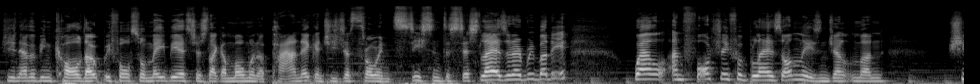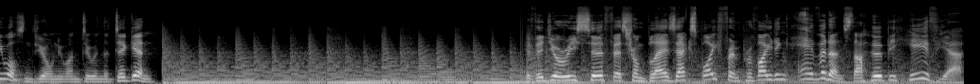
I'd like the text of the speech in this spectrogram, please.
she's never been called out before, so maybe it's just like a moment of panic and she's just throwing cease and desist letters everybody? Well, unfortunately for Blairzon, ladies and gentlemen, she wasn't the only one doing the digging. A video resurfaced from Blair's ex-boyfriend providing evidence that her behaviour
